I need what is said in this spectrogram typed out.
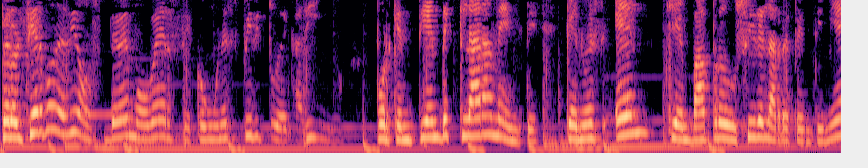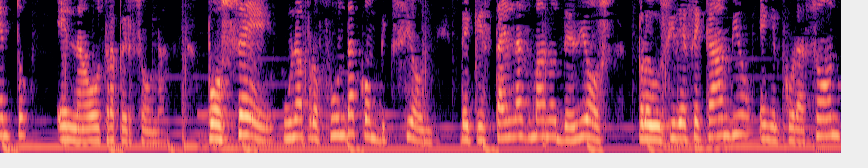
Pero el siervo de Dios debe moverse con un espíritu de cariño, porque entiende claramente que no es Él quien va a producir el arrepentimiento en la otra persona. Posee una profunda convicción de que está en las manos de Dios producir ese cambio en el corazón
